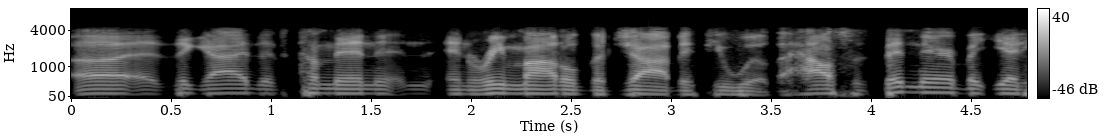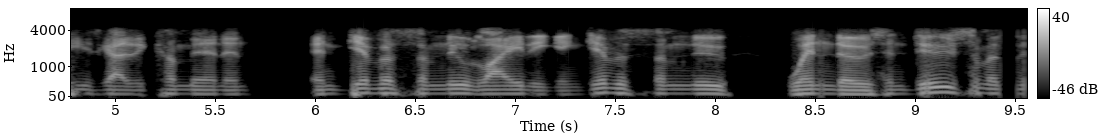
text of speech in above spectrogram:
uh, the guy that's come in and, and remodeled the job, if you will. The house has been there, but yet he's got to come in and, and give us some new lighting and give us some new windows and do some of the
